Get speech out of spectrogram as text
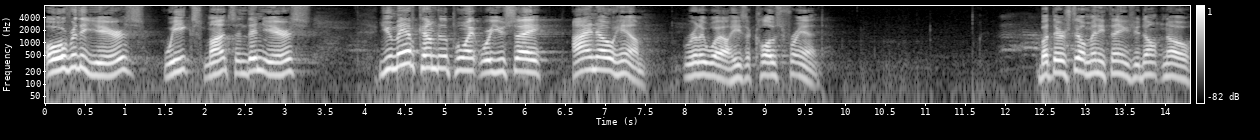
over the years, weeks, months, and then years, you may have come to the point where you say, I know him really well. He's a close friend. But there's still many things you don't know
